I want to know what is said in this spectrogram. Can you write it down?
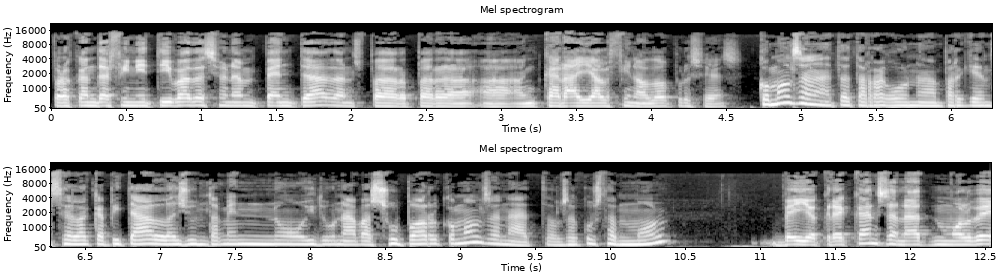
però que en definitiva ha de ser una empenta doncs, per, per eh, encarar ja el final del procés. Com els ha anat a Tarragona? Perquè en ser la capital l'Ajuntament no hi donava suport. Com els ha anat? Els ha costat molt? Bé, jo crec que ens ha anat molt bé.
